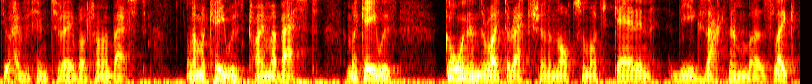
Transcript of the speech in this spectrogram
do everything today, but I'll try my best. And I'm okay with trying my best. I'm okay with going in the right direction and not so much getting the exact numbers. Like,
